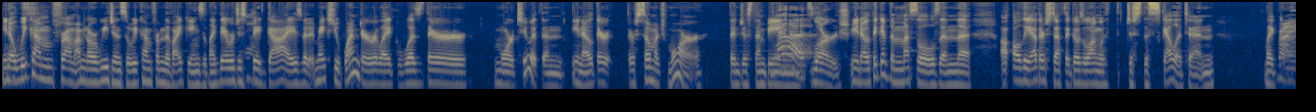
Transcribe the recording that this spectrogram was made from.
you know we come from I'm Norwegian, so we come from the Vikings, and like they were just big guys. But it makes you wonder, like, was there more to it than you know there there's so much more than just them being yes. large. You know, think of the muscles and the all the other stuff that goes along with just the skeleton. Like, right.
